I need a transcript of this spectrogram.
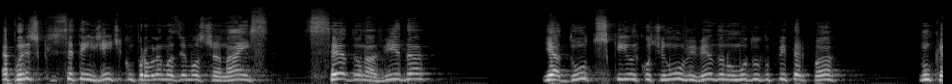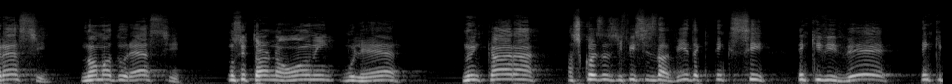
É por isso que você tem gente com problemas emocionais cedo na vida e adultos que continuam vivendo no mundo do Peter Pan. Não cresce, não amadurece, não se torna homem, mulher, não encara as coisas difíceis da vida que tem que se tem que viver, tem que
